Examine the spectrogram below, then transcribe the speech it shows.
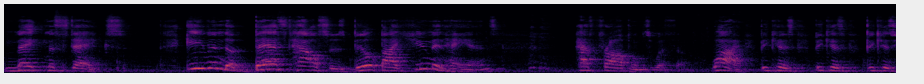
make mistakes. Even the best houses built by human hands have problems with them. Why? Because, because, because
